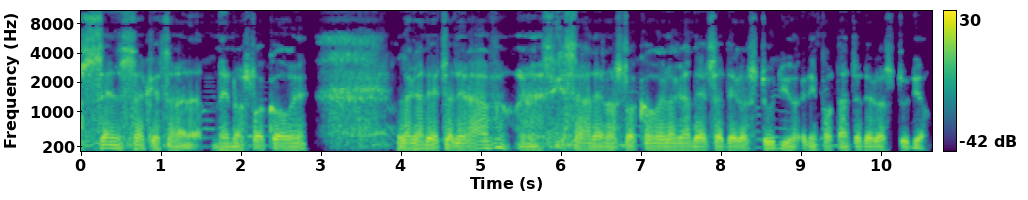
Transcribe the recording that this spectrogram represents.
senza che sarà nel nostro cuore la grandezza del Rav, eh, che sarà nel nostro cuore la grandezza dello studio e l'importanza dello studio,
